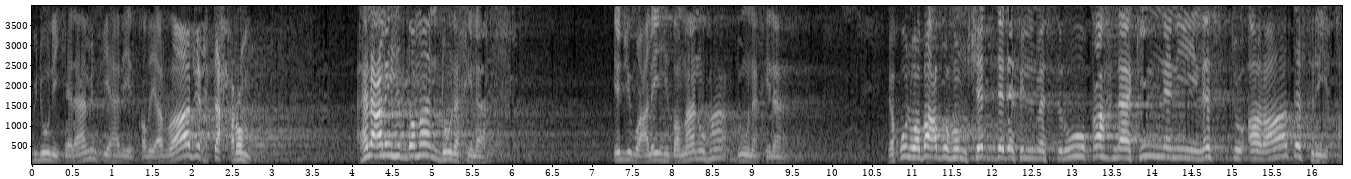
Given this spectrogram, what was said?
بدون كلام في هذه القضية. الراجح تحرم. هل عليه الضمان؟ دون خلاف. يجب عليه ضمانها دون خلاف. يقول وبعضهم شدد في المسروقة لكنني لست أرى تفريقة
